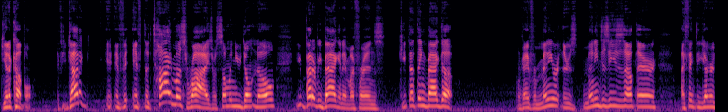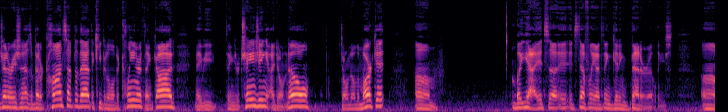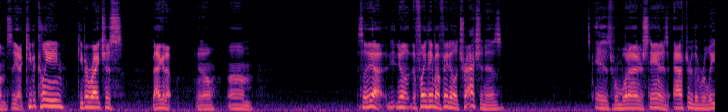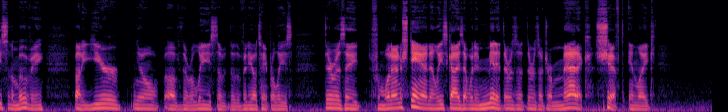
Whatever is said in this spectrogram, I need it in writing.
Get a couple. If you got to, if if the tide must rise with someone you don't know, you better be bagging it, my friends. Keep that thing bagged up. Okay, for many there's many diseases out there. I think the younger generation has a better concept of that. to keep it a little bit cleaner. Thank God. Maybe things are changing. I don't know. Don't know the market. Um, but yeah, it's uh, it's definitely I think getting better at least. Um, so yeah, keep it clean, keep it righteous, bag it up, you know. Um, so yeah, you know the funny thing about fatal attraction is is, from what I understand, is after the release of the movie, about a year, you know, of the release of the, the videotape release, there was a, from what I understand, at least guys that would admit it, there was a there was a dramatic shift in like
